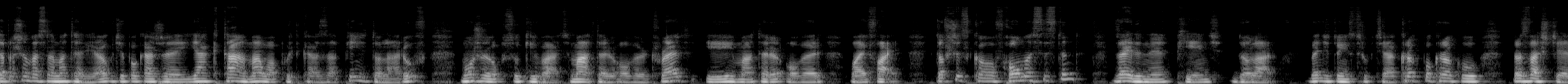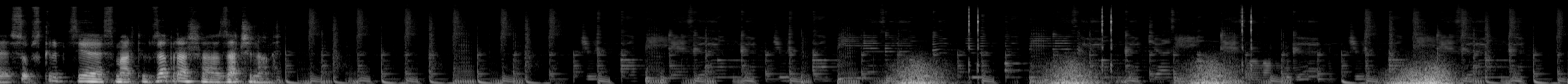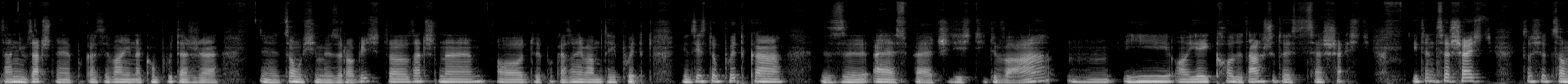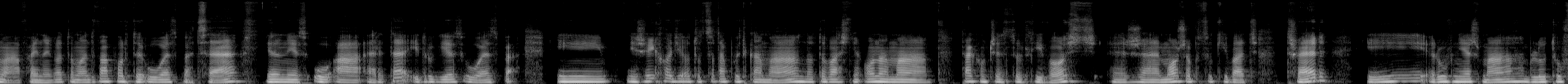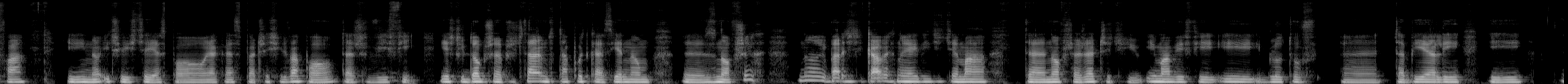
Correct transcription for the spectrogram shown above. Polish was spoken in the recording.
Zapraszam Was na materiał, gdzie pokażę, jak ta mała płytka za 5 dolarów może obsługiwać Matter over Thread i Matter over Wi-Fi. To wszystko w Home Assistant za jedyne 5 dolarów. Będzie to instrukcja krok po kroku. Rozważcie subskrypcję, SmartTube zaprasza, zaczynamy. Zanim zacznę pokazywanie na komputerze, e, co musimy zrobić, to zacznę od pokazania Wam tej płytki. Więc jest to płytka z E ESP32 mm, i o jej kod dalszy to jest C6. I ten C6, co się co ma fajnego? To ma dwa porty USB-C, jeden jest UART i drugi jest USB. I jeżeli chodzi o to, co ta płytka ma, no to właśnie ona ma taką częstotliwość, e, że może obsługiwać thread i również ma Bluetootha i no i oczywiście jest po jak SP32 po też Wi-Fi. Jeśli dobrze przeczytałem, to ta płytka jest jedną y, z nowszych, no i bardziej ciekawych, no jak widzicie ma te nowsze rzeczy, czyli i ma Wi-Fi i Bluetooth, y, te BLE i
